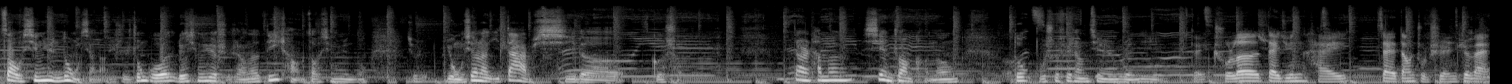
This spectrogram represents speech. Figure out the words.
造星运动，相当于是中国流行乐史上的第一场造星运动，就是涌现了一大批的歌手，但是他们现状可能都不是非常尽如人意。对，除了戴军还在当主持人之外，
